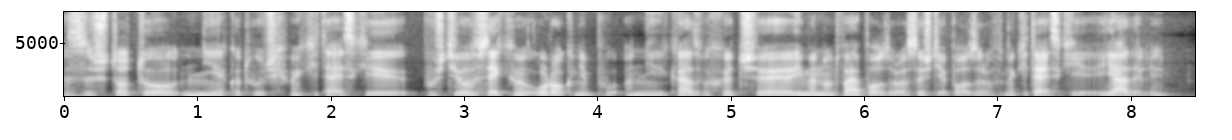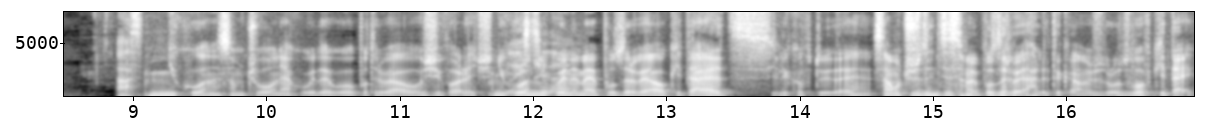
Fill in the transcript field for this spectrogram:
Защото ние като учихме китайски, почти във всеки урок ни, ни казваха, че именно това е поздрава, същия поздрав на китайски ядели. Аз никога не съм чувал някой да го е употребявал в жива реч. Никога Наистина. никой не ме е поздравял китаец или какъвто и да е. Само чужденци са ме поздравяли така, между другото, в Китай.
